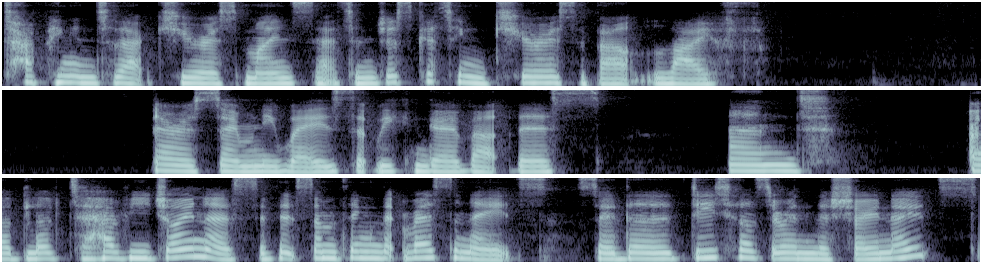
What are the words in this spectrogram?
tapping into that curious mindset and just getting curious about life. There are so many ways that we can go about this. And I'd love to have you join us if it's something that resonates. So the details are in the show notes.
